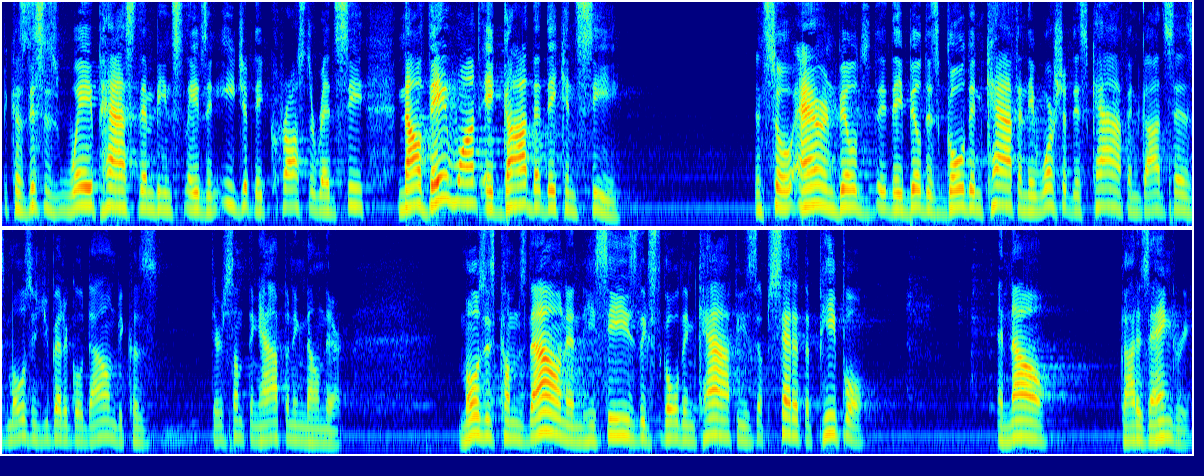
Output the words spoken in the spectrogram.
Because this is way past them being slaves in Egypt. They crossed the Red Sea. Now they want a God that they can see. And so Aaron builds, they build this golden calf and they worship this calf. And God says, Moses, you better go down because there's something happening down there. Moses comes down and he sees this golden calf. He's upset at the people. And now God is angry.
